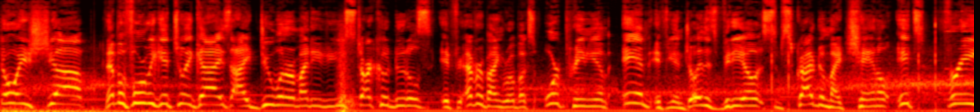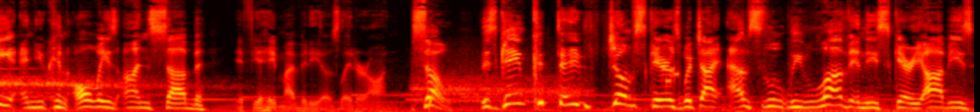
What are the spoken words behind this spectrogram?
Toy Shop. Now, before we get to it, guys, I do want to remind you to use Star Code Noodles if you're ever buying Robux or Premium, and if you enjoy this video, subscribe to my channel. It's free, and you can always unsub if you hate my videos later on. So, this game contains jump scares, which I absolutely love in these scary obbies.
